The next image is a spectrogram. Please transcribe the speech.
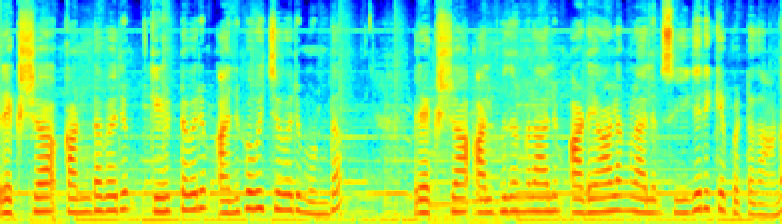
രക്ഷ കണ്ടവരും കേട്ടവരും അനുഭവിച്ചവരുമുണ്ട്. രക്ഷ അത്ഭുതങ്ങളാലും അടയാളങ്ങളാലും സ്വീകരിക്കപ്പെട്ടതാണ്.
